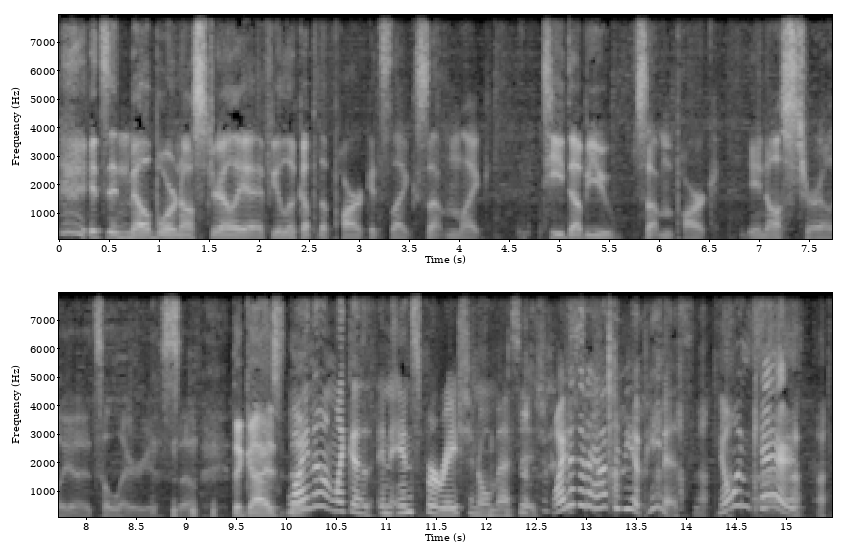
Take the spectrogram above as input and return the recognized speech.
It's in Melbourne, Australia. If you look up the park, it's like something like TW something park. in Australia. It's hilarious. So the guys, the, Why not like a, an inspirational message? Why does it have to be a penis? No one cares.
